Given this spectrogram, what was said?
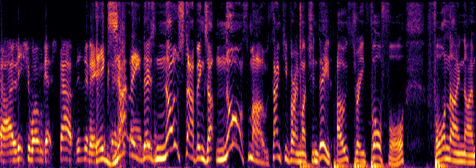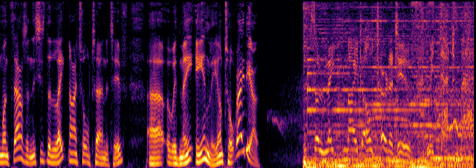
Uh, at least you won't get stabbed, isn't it? Exactly. There's no stabbings up north, Mo. Thank you very much indeed. Oh three four four four nine nine one thousand. This is the late night alternative uh, with me, Iain Lee, on Talk Radio. The late night alternative with that man, Iain Lee.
